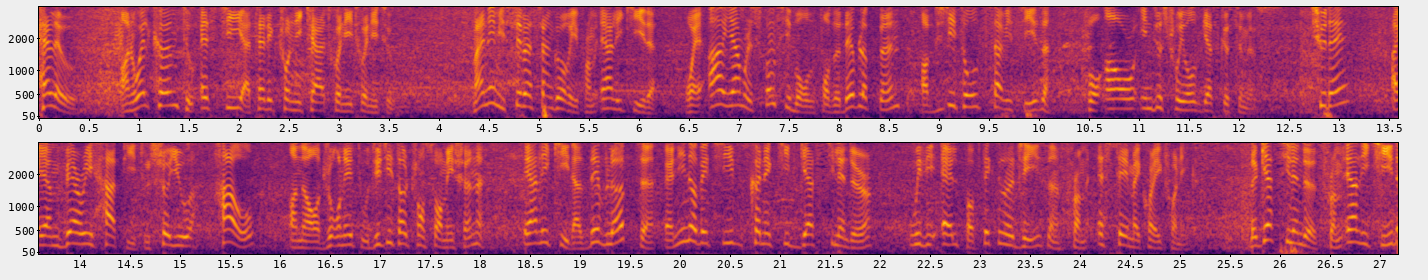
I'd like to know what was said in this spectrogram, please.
Hello and welcome to ST at Electronica 2022. My name is Sébastien Gory from Air Liquide, where I am responsible for the development of digital services for our industrial gas customers. Today, I am very happy to show you how, on our journey to digital transformation, Air Liquide has developed an innovative connected gas cylinder with the help of technologies from STMicroelectronics. The gas cylinders from Air Liquide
